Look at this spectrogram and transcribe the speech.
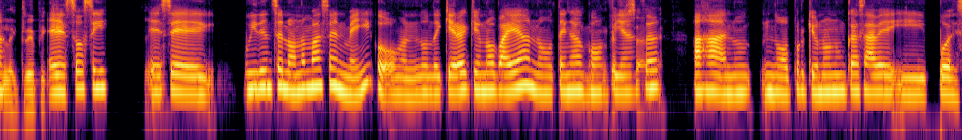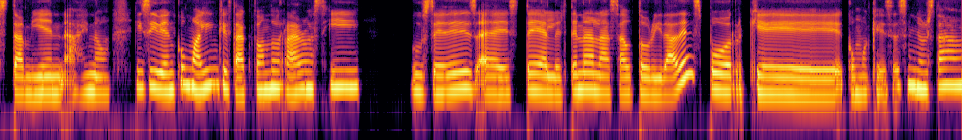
electrifique. eso sí, Sí, ese, cuídense no nomás en México, donde quiera que uno vaya, no se confianza. Ajá, no, no, porque uno nunca sabe y pues también, ay no, y si ven como alguien que está actuando raro así, ustedes eh, este, alerten a las autoridades porque como que ese señor está,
